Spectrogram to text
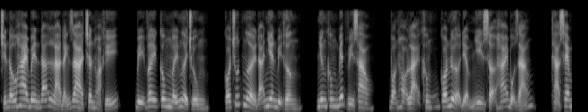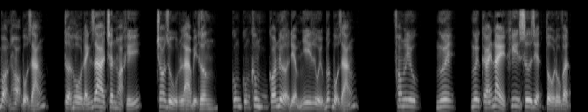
chiến đấu hai bên đã là đánh ra chân hỏa khí, bị vây công mấy người chung, có chút người đã nhiên bị thương, nhưng không biết vì sao, bọn họ lại không có nửa điểm nhi sợ hãi bộ dáng, thả xem bọn họ bộ dáng, tựa hồ đánh ra chân hỏa khí, cho dù là bị thương, cũng cũng không có nửa điểm nhi lùi bước bộ dáng. Phong lưu, ngươi, ngươi cái này khi sư diệt tổ đồ vật,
